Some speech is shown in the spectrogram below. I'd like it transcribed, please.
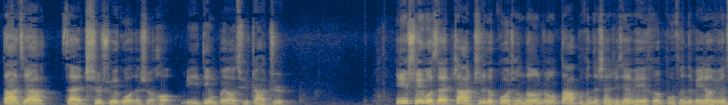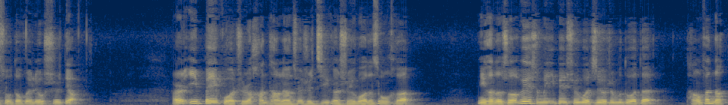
大家在吃水果的时候一定不要去榨汁，因为水果在榨汁的过程当中，大部分的膳食纤维和部分的微量元素都会流失掉，而一杯果汁含糖量却是几个水果的总和。你可能说，为什么一杯水果汁有这么多的糖分呢？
